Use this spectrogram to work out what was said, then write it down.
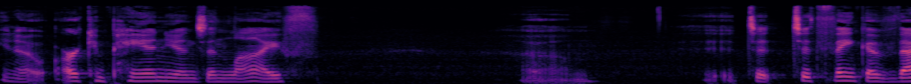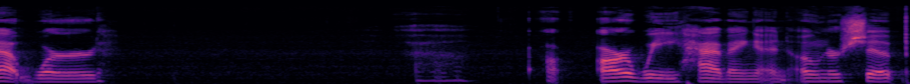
you know, our companions in life, um, to to think of that word. Uh, are we having an ownership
